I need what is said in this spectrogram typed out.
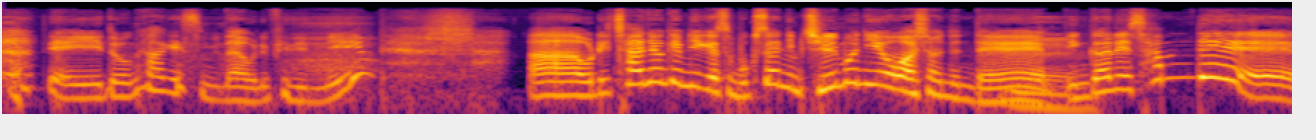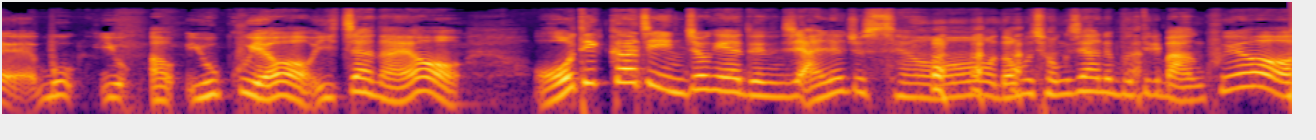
네, 이동하겠습니다 우리 피디님 아 우리 찬영김님께서 목사님 질문이요 하셨는데 네. 인간의 3대 뭐, 요, 아, 욕구요 있잖아요 어디까지 인정해야 되는지 알려주세요. 너무 정지하는 분들이 많고요.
